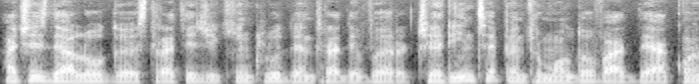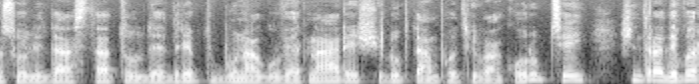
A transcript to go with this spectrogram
Acest dialog strategic include, într-adevăr, cerințe pentru Moldova de a consolida statul de drept, buna guvernare și lupta împotriva corupției și, într-adevăr,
